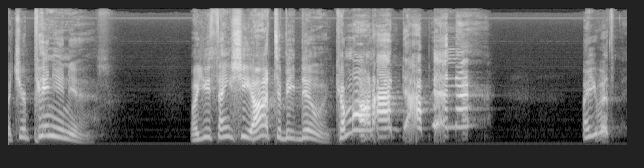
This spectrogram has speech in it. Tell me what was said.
what your opinion is, what you think she ought to be doing. Come on, I, have been there. Are you with me?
